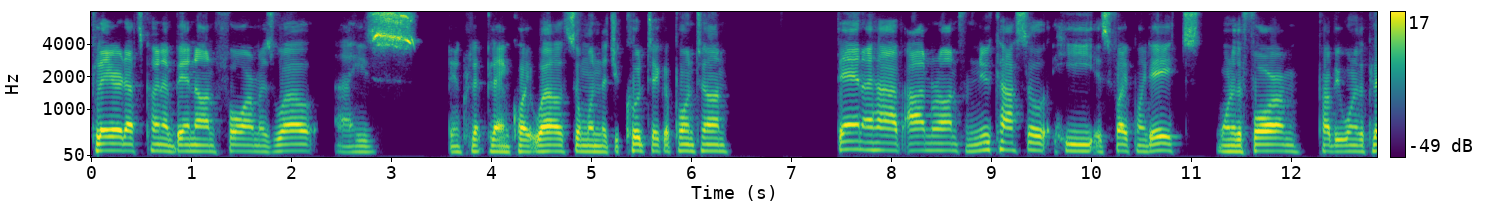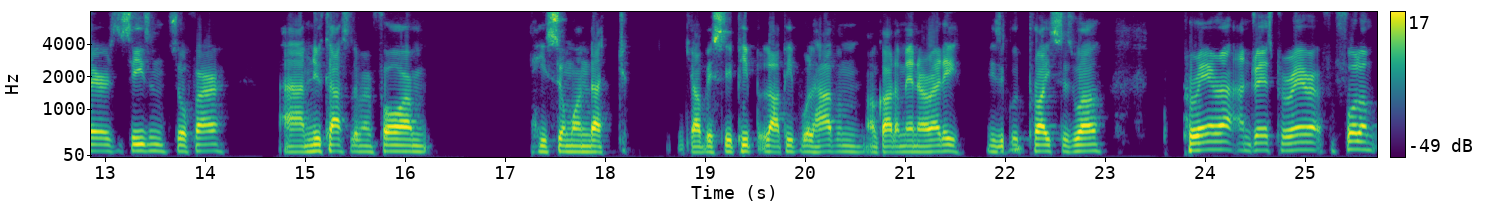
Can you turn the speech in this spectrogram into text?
player that's kind of been on form as well. Uh, he's been playing quite well, someone that you could take a punt on. Then I have Almiron from Newcastle. He is 5.8, one of the form, probably one of the players of the season so far. Um, Newcastle are in form. He's someone that obviously people a lot of people will have him or got him in already. He's a good price as well. Pereira, Andreas Pereira for Fulham,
